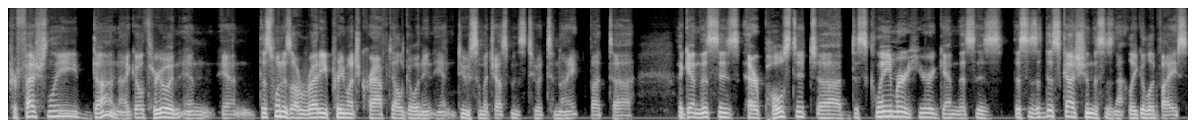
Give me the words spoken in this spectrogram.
professionally done. I go through and and and this one is already pretty much crafted. I'll go in and, and do some adjustments to it tonight, but uh, again this is our posted uh, disclaimer here. Again this is this is a discussion. This is not legal advice.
